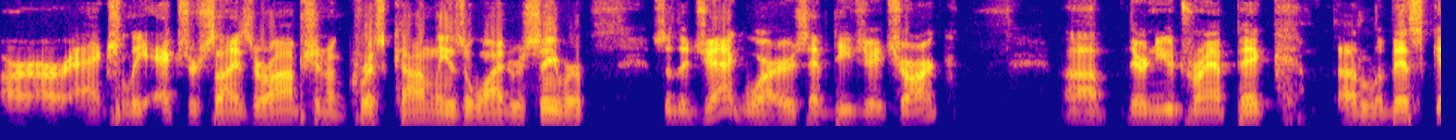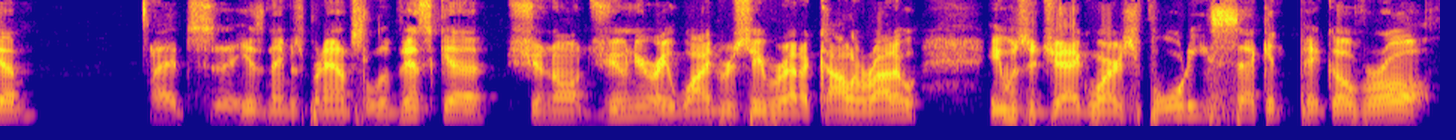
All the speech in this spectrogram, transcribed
or, are actually exercise their option on Chris Conley as a wide receiver. So the Jaguars have DJ Chark, uh, their new draft pick, uh, Laviska. It's uh, his name is pronounced Laviska Shenault Jr., a wide receiver out of Colorado. He was the Jaguars' 42nd pick overall.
